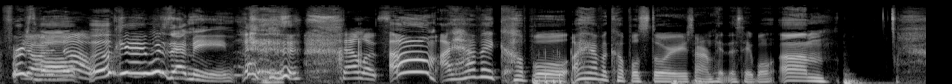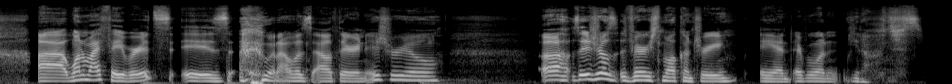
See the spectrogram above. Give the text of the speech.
First of all, know. okay, what does that mean? Tell us. Um, I have a couple. I have a couple stories. Sorry, I'm hitting this table. Um. Uh, one of my favorites is when I was out there in Israel. Uh, so Israel's a very small country, and everyone, you know, just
